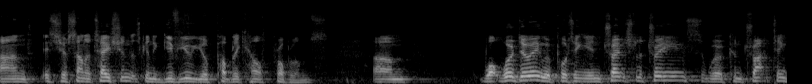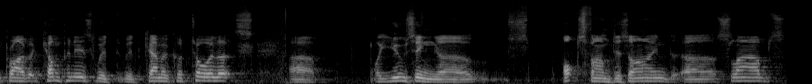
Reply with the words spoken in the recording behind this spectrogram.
and it's your sanitation that's going to give you your public health problems. Um, what we're doing, we're putting in trench latrines, we're contracting private companies with, with chemical toilets, uh, we're using uh, Oxfam designed uh, slabs,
